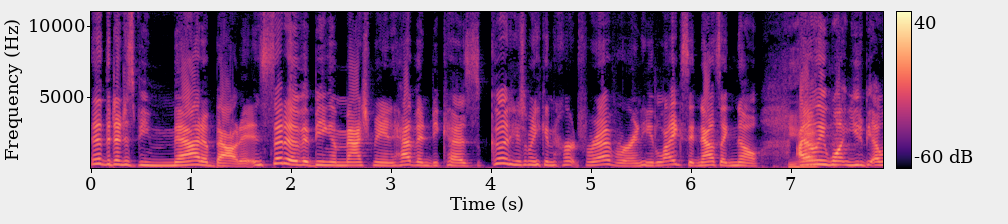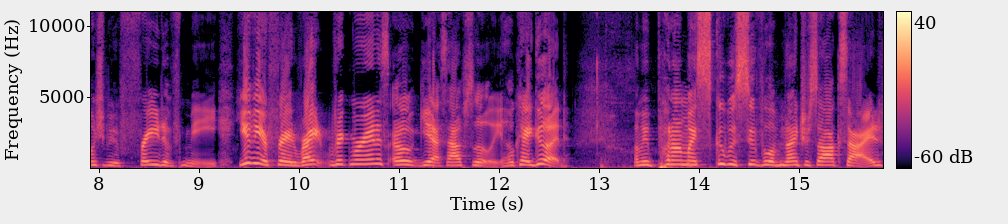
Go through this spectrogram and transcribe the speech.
Then the dentist be mad about it instead of it being a match made in heaven because good, here's someone he can hurt forever and he likes it. Now it's like no, He I ha- only want you to be. I want you to be afraid of me. You be afraid, right, Rick Moranis? Oh yes, absolutely. Okay, good. Let me put on my scuba suit full of nitrous oxide.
